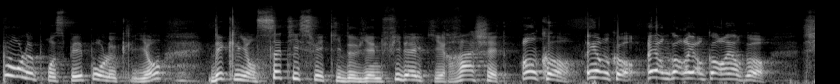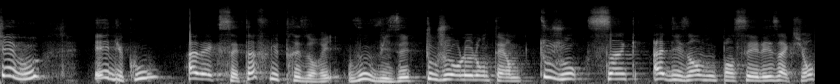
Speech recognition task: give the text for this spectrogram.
pour le prospect, pour le client, des clients satisfaits qui deviennent fidèles, qui rachètent encore et encore et encore et encore et encore chez vous. Et du coup, avec cet afflux de trésorerie, vous visez toujours le long terme, toujours 5 à 10 ans, vous pensez les actions,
